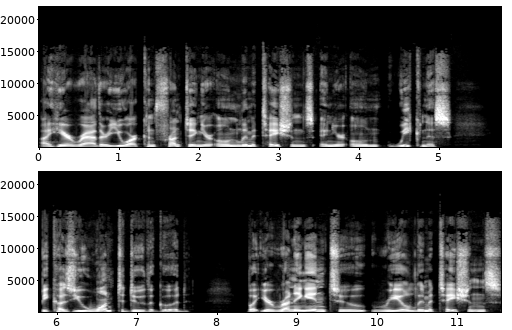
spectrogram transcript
I hear rather you are confronting your own limitations and your own weakness because you want to do the good, but you're running into real limitations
